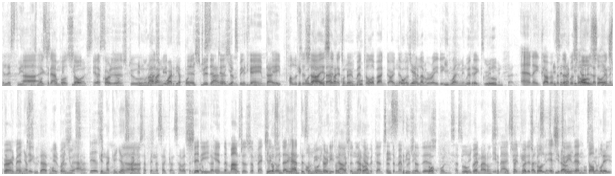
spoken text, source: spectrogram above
el estridentismo se convirtió, está escrito, en una vanguardia politizada y experimental que colaboraba con un grupo, un gobierno igualmente experimental. Es en aquella relativamente pequeña ciudad montañosa que en aquellos años apenas alcanzaba 30.000 habitantes que los integrantes del movimiento thousand inhabitants, and the members of this movement imagined what is called Estridentopolis.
